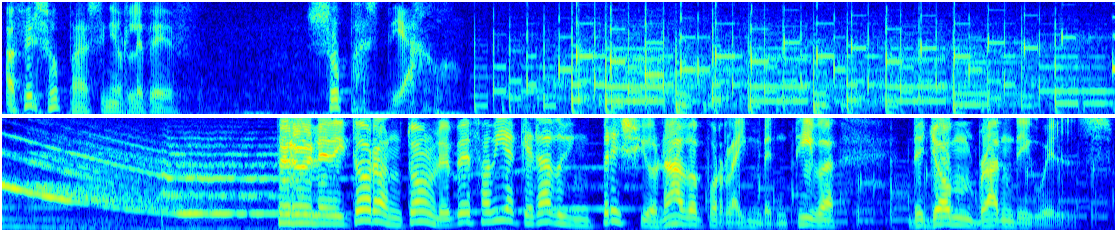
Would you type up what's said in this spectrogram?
Hacer sopas, señor Lebev. Sopas de ajo. Pero el editor Anton Lebeuf había quedado impresionado por la inventiva de John Brandy Wills.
